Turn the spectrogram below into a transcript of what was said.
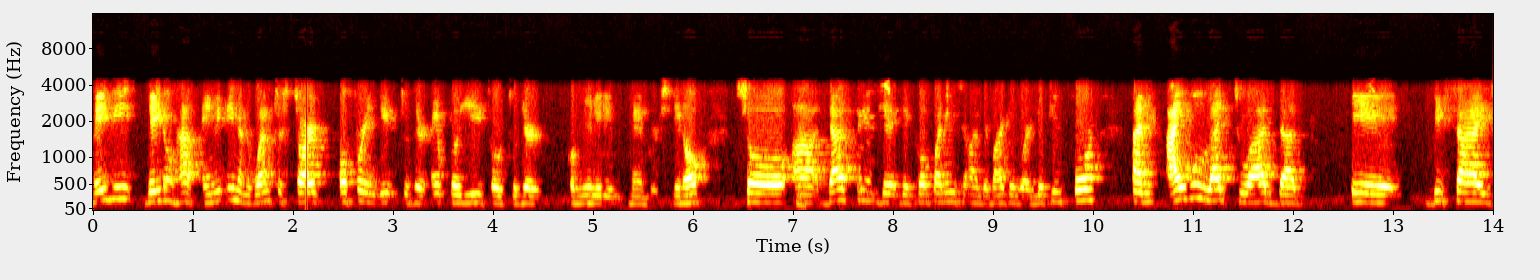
maybe they don't have anything and want to start offering this to their employees or to their community members. You know, so uh, that's the, the, the, companies on the market we're looking for. And I would like to add that uh, besides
